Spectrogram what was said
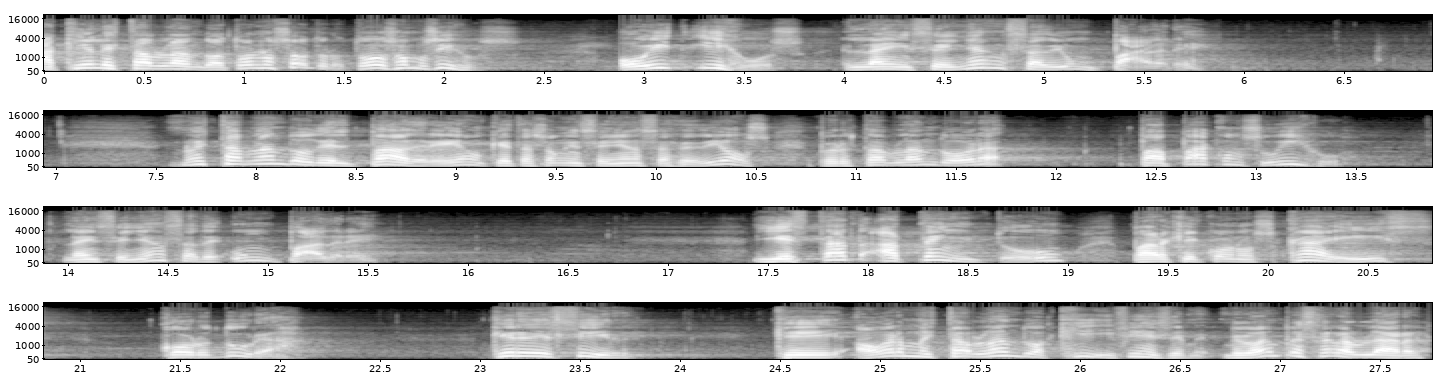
¿A quién le está hablando? A todos nosotros, todos somos hijos. Oíd hijos la enseñanza de un padre. No está hablando del padre, aunque estas son enseñanzas de Dios, pero está hablando ahora papá con su hijo, la enseñanza de un padre. Y estad atento para que conozcáis cordura. Quiere decir que ahora me está hablando aquí, fíjense, me va a empezar a hablar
